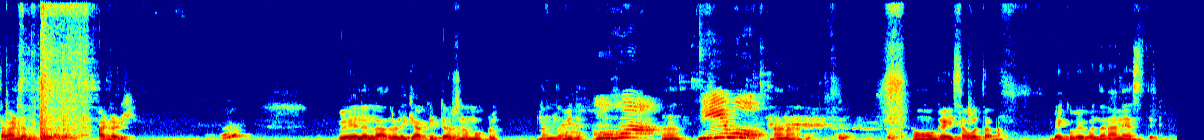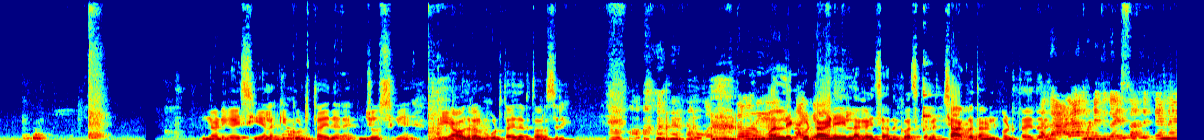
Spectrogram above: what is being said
ತಗೊಂಡು ಆಟಾಡಿ ವೇಲೆಲ್ಲ ಅದರೊಳಗೆ ಹಾಕಿಟ್ಟವ್ರು ನಮ್ಮ ಮಕ್ಕಳು ನಮ್ಮ ನವಿದೆ. ಹಾಂ? ನಾನಾ? ಹ್ಞೂ ಗೈಸ್ ಅವತ್ತ. ಬೇಕು ಬೇಕು ಅಂತ ನಾನೇ ಅಷ್ಟೆ ನೋಡಿ ಗೈಸ್ ಏಲಕ್ಕಿ ಕುಟ್ತಾ ಇದ್ದಾರೆ ಜ್ಯೂಸ್ಗೆ ಯಾವುದ್ರಲ್ಲಿ ಕುಡ್ತಾ ಇದ್ದಾರೆ ತೋರಿಸ್ರಿ. ನಮ್ಮಲ್ಲಿ ಕುಟಾಣಿ ಇಲ್ಲ ಗೈಸ್ ಅದಕ್ಕೋಸ್ಕರ ಚಾಕು ತಗೊಂಡು ಕೊಡ್ತಾ ಇದ್ದಾರೆ. ಅದು ಹಾಳಾಗ್ಬಿಟ್ಟಿದ್ದು ಗೈಸ್ ಅದಕ್ಕೇನೆ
